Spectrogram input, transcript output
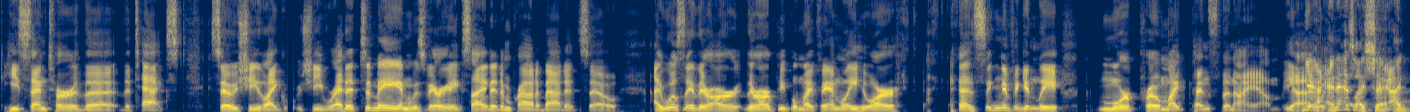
he sent her the the text. So she like she read it to me and was very excited and proud about it. So I will say there are there are people in my family who are significantly more pro Mike Pence than I am. Yeah, yeah. And as I say, I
